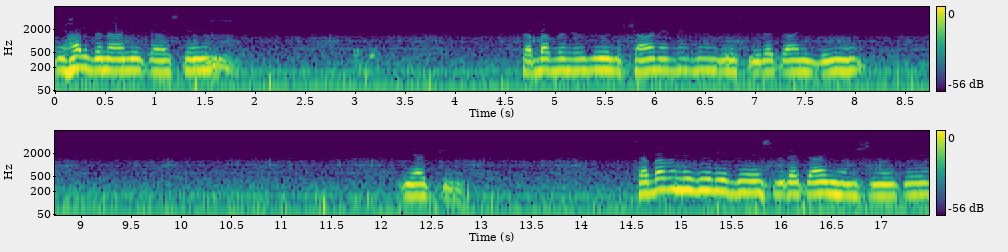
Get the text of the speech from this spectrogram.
یہ ہر دنانی کا حسن سبب نزول، شان نزول، یہ صورتان دویں یکی سبب نزول دین صورتان ہمشی ہیں کہ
